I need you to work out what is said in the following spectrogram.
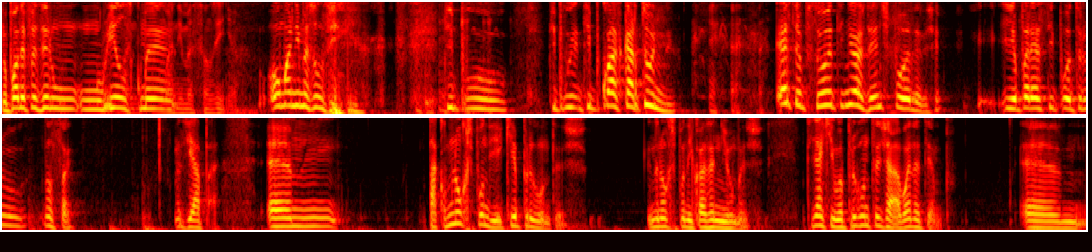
Não podem fazer um, um Reels com Uma uma. animaçãozinha. Ou uma animaçãozinha. tipo, tipo, tipo quase cartoon. Esta pessoa tinha os dentes podres. E aparece tipo outro. Não sei. Mas já pá. Hum, pá, como não respondi aqui a perguntas, ainda não respondi quase a nenhumas. Tinha aqui uma pergunta já há bué tempo hum,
